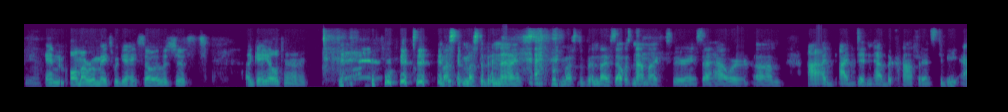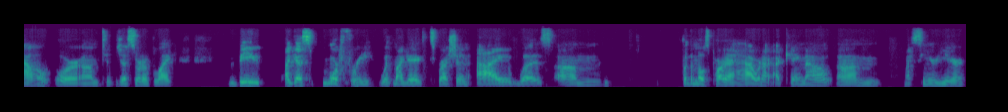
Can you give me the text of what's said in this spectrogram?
yeah. and all my roommates were gay, so it was just a gay old time. must must have been nice. Must have been nice. That was not my experience at Howard. Um, I I didn't have the confidence to be out or um, to just sort of like be I guess more free with my gay expression. I was um, for the most part at Howard. I, I came out um, my senior year,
